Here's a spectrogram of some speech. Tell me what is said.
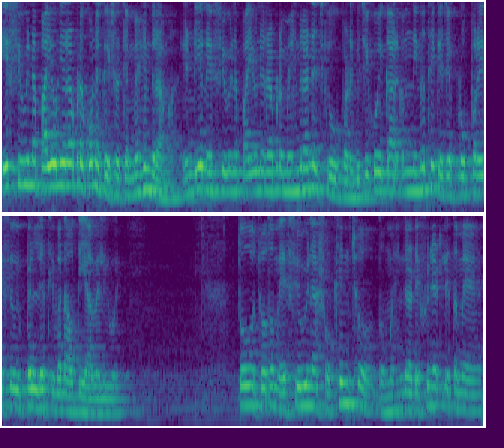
એસયુવીના પાયોનિયર આપણે કોને કહી શકીએ? મહિન્દ્રામાં. ઇન્ડિયન એસયુવીના પાયોનિયર આપણે મહિન્દ્રાને જ કહેવું પડે. બીજી કોઈ કાર કંપની નથી કે જે પ્રોપર એસયુવી પહેલેથી બનાવતી આવેલી હોય. તો જો તમે એસયુવીના શોખીન છો, તો મહિન્દ્રા ડેફિનેટલી તમે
